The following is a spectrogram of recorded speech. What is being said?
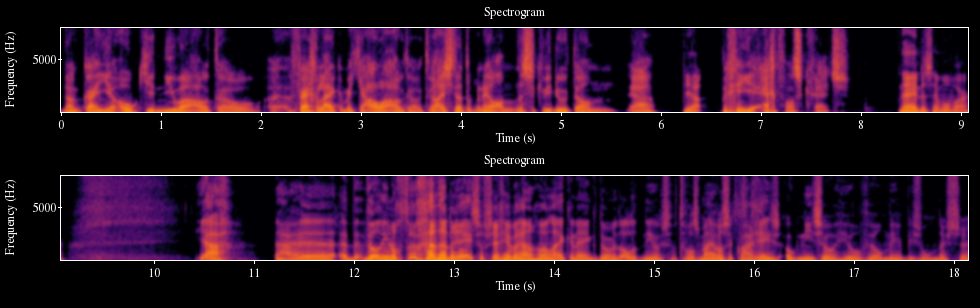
dan kan je ook je nieuwe auto eh, vergelijken met je oude auto. Terwijl als je dat op een heel ander circuit doet, dan ja, Ja. begin je echt van scratch. Nee, dat is helemaal waar. Ja, nou, eh, w- wil je nog teruggaan naar de race? Of zeg je, we gaan gewoon gelijk in één keer door met al het nieuws? Want volgens mij was er qua race ook niet zo heel veel meer bijzonders. Eh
